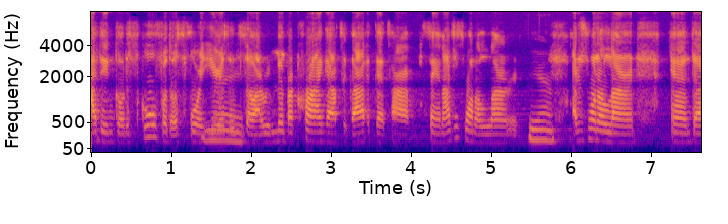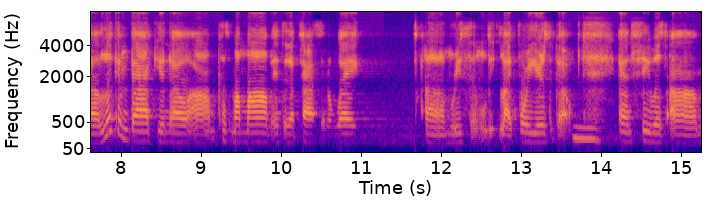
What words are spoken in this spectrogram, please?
I didn't go to school for those four years, right. and so I remember crying out to God at that time, saying, "I just want to learn. Yeah, I just want to learn." And uh, looking back, you know, because um, my mom ended up passing away um, recently, like four years ago, mm. and she was um,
